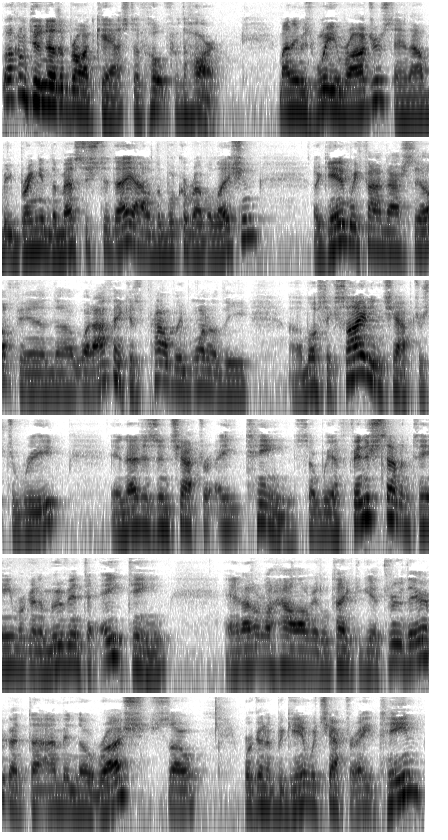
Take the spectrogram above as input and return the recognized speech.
Welcome to another broadcast of Hope for the Heart. My name is William Rogers, and I'll be bringing the message today out of the book of Revelation. Again, we find ourselves in uh, what I think is probably one of the uh, most exciting chapters to read, and that is in chapter 18. So we have finished 17, we're going to move into 18, and I don't know how long it'll take to get through there, but uh, I'm in no rush. So we're going to begin with chapter 18,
